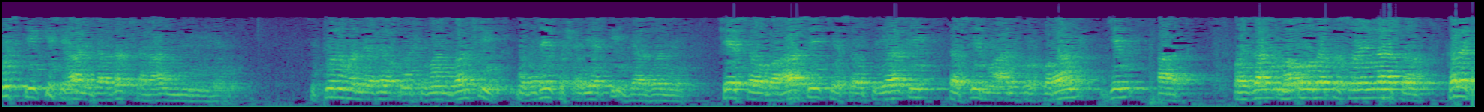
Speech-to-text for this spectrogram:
اس کی کسی حال اجازت شرائن نہیں ہے۔ تو نمبر لے گئے اپنا شمان بنشی نظرے کو شریعت کی اجازت ہے چھ سو بہاسی، چھ سوتیاسی تفسیر معالف القرآن، جن آت کلچ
